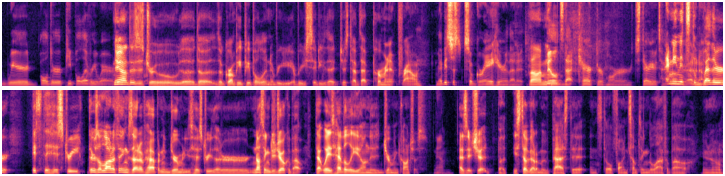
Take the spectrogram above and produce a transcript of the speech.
weird older people everywhere. Yeah, this is true. The the the grumpy people in every every city that just have that permanent frown. Maybe it's just so gray here that it Well, I mean- builds that character more stereotype. I mean, it's the know. weather, it's the history. There's a lot of things that have happened in Germany's history that are nothing to joke about. That weighs heavily on the German conscience. Yeah. as it should. But you still got to move past it and still find something to laugh about. You know,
